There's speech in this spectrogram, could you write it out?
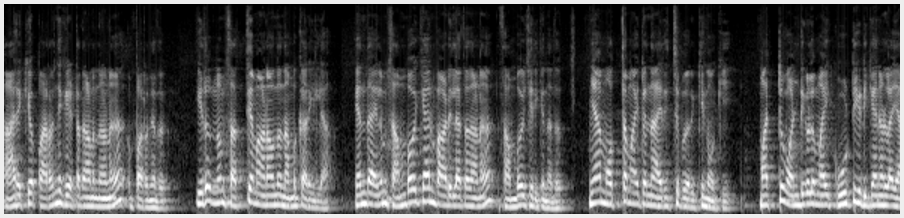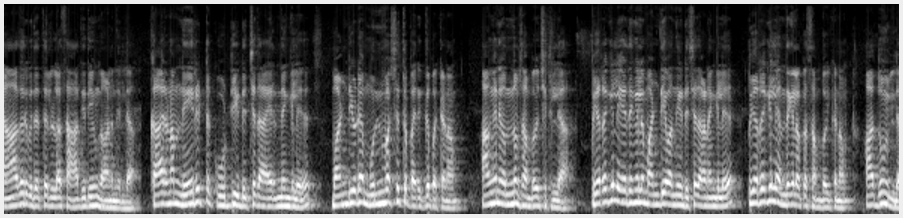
ആരൊക്കെയോ പറഞ്ഞു കേട്ടതാണെന്നാണ് പറഞ്ഞത്. ഇതൊന്നും സത്യമാണോ എന്ന് നമുക്കറിയില്ല. എന്തായാലും സംഭവിക്കാൻ പാടില്ലാത്തതാണ് സംഭവിച്ചിരിക്കുന്നത്. ഞാൻ മൊത്തമായിട്ടൊന്ന് അരിച്ചു പെറുക്കി നോക്കി. മറ്റു വണ്ടികളുമായി കൂട്ടിയിടിക്കാനുള്ള യാതൊരു വിധത്തിലുള്ള സാധ്യതയും കാണുന്നില്ല. കാരണം നേരിട്ട് കൂട്ടിയിടിച്ചതായിരുന്നെങ്കിൽ വണ്ടിയുടെ മുൻവശത്ത് പരുക്ക് പറ്റണം. അങ്ങനെ ഒന്നും സംഭവിച്ചിട്ടില്ല. പിറകിൽ ഏതെങ്കിലും വണ്ടി വന്ന് ഇടിച്ചതാണെങ്കിൽ പിറകിൽ എന്തെങ്കിലുമൊക്കെ സംഭവിക്കണം. അതുമില്ല.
